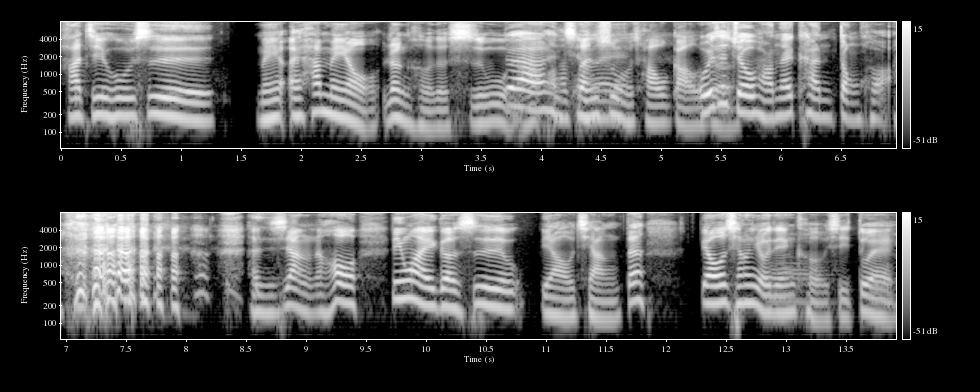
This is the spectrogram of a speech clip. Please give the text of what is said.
她几乎是没有哎，他没有任何的失误，对啊分数欸超高，我一直觉得我好像在看动画。很像。然后另外一个是标枪，但标枪有点可惜，对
